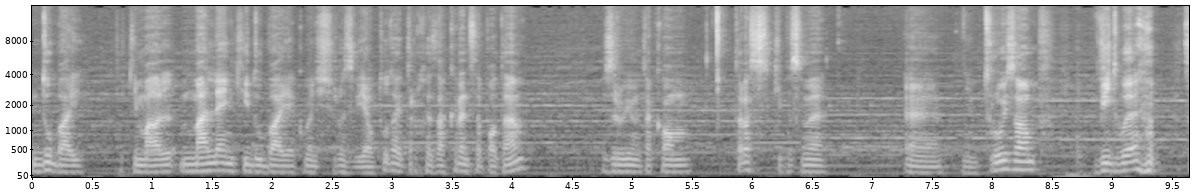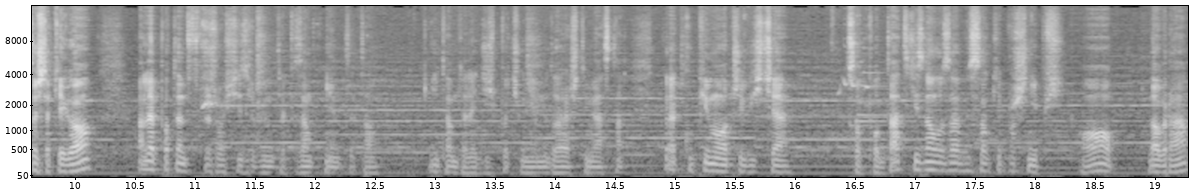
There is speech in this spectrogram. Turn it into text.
Dubaj, taki mal, maleńki Dubaj, jak będzie się rozwijał. Tutaj trochę zakręcę potem i zrobimy taką, teraz taki powiedzmy, e, nie wiem, trójząb, widły, coś takiego, ale potem w przyszłości zrobimy tak zamknięte to i tam dalej gdzieś pociągniemy do reszty miasta. Jak kupimy oczywiście, co, podatki znowu za wysokie, proszę nie psi. O, dobra.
